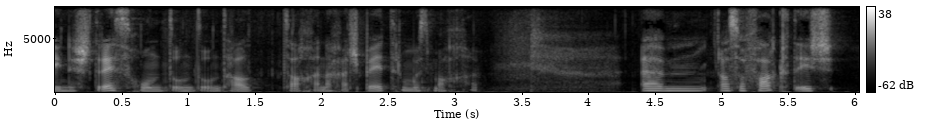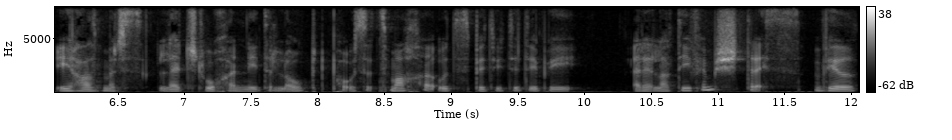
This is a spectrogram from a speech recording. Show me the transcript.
in einen Stress kommt und, und halt Sachen nachher später muss machen muss. Ähm, also Fakt ist, ich habe mir letzte Woche nicht erlaubt, Pause zu machen und das bedeutet, ich bin relativ im Stress. Weil,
